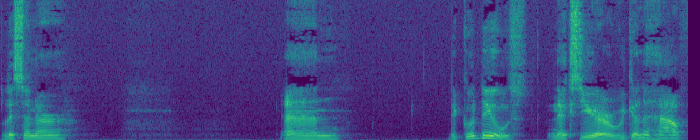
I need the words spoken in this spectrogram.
listener, and the good news next year we're gonna have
